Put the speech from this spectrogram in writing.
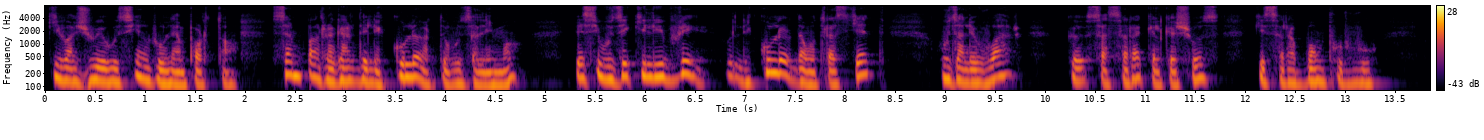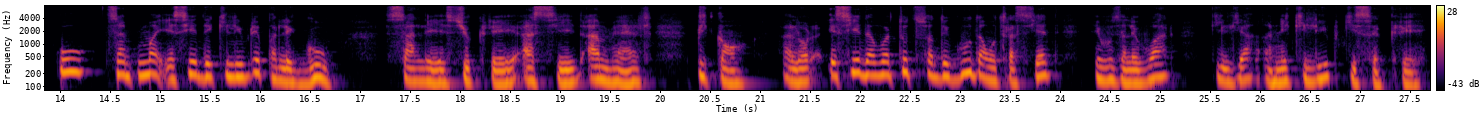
qui va jouer aussi un rôle important. Simplement regarder les couleurs de vos aliments et si vous équilibrez les couleurs dans votre assiette, vous allez voir que ça sera quelque chose qui sera bon pour vous. Ou simplement essayer d'équilibrer par les goûts, salé, sucré, acide, amer, piquant. Alors essayez d'avoir toutes sortes de goûts dans votre assiette et vous allez voir qu'il y a un équilibre qui se crée.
